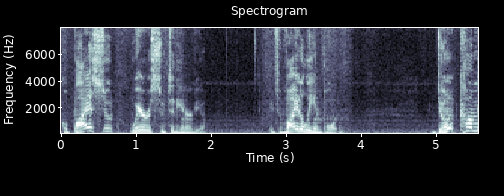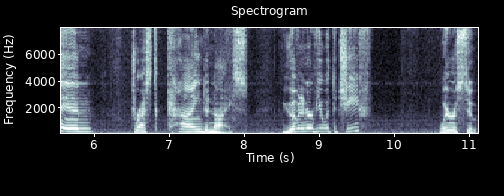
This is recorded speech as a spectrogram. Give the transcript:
Go buy a suit, wear a suit to the interview. It's vitally important. Don't come in dressed kind of nice. You have an interview with the chief, wear a suit.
